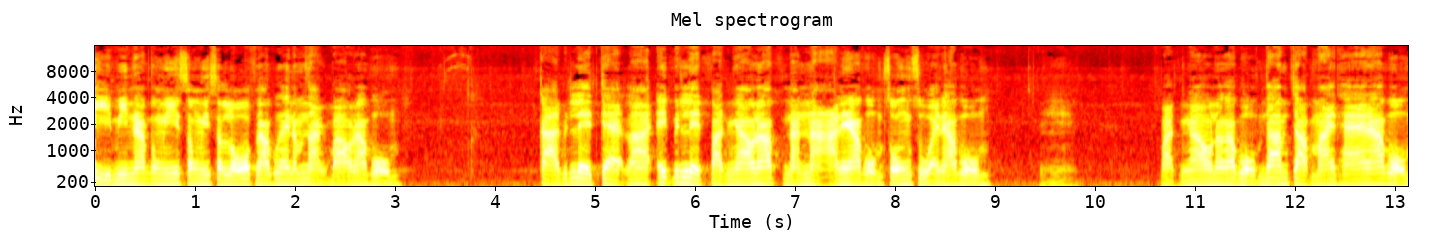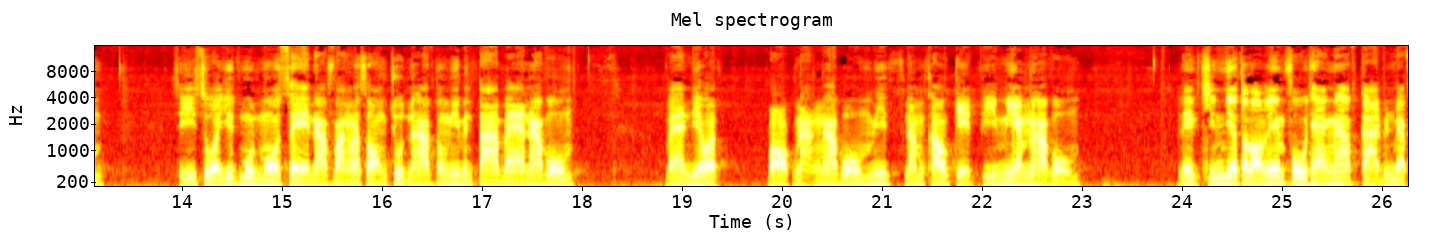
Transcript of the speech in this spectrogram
4มิลนะครับ ตรงนี้ตรงนี้สโลปนะครับ เพื่อให้น้ำหนักเบานะครับผม กาดเป็นเลดแกะลาย เอ้ย เป็นเลดปัดเงานะครับ หนาหนาเลยนะครับผม ทรงสวยนะครับผม ปัดเงานะครับผม ด้ามจับไม้แท้นะครับผม สีสวยยึดหมุดโมเสสนะครับ ฝั่งละสองจุดนะครับ ตรงนี้เป็นตาแบนนะครับผม แบรนด์เดียวกับ ปอกหนังนะครับผมมีนำเข้าเกรดพรีเมียมนะครับผมเหล็กชิ้นเดียวตลอดเล่มฟูลแทงนะครับ กาดเป็นแบบ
